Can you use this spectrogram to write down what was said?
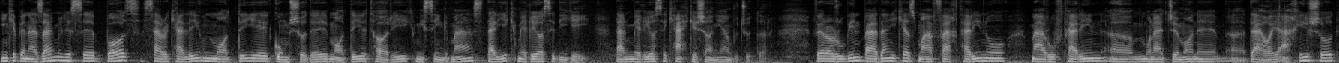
اینکه به نظر می‌رسه باز سر و کله اون ماده گم شده ماده تاریک میسینگ ماس در یک مقیاس دیگه ای در مقیاس کهکشانی هم وجود داره. ورا روبین بعدا یکی از موفق ترین و معروف ترین منجمان دههای اخیر شد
